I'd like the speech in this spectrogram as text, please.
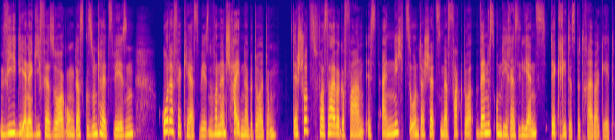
wie die Energieversorgung, das Gesundheitswesen oder Verkehrswesen von entscheidender Bedeutung. Der Schutz vor Cybergefahren ist ein nicht zu unterschätzender Faktor, wenn es um die Resilienz der Kritisbetreiber geht.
